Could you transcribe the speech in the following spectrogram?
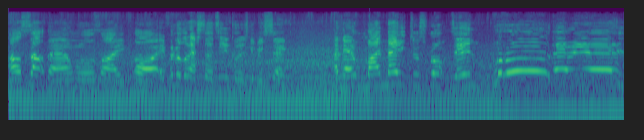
I was sat there and was like, oh, if another S13 comes, it's gonna be sick. And then my mate just rocked in. Woohoo! There he is!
